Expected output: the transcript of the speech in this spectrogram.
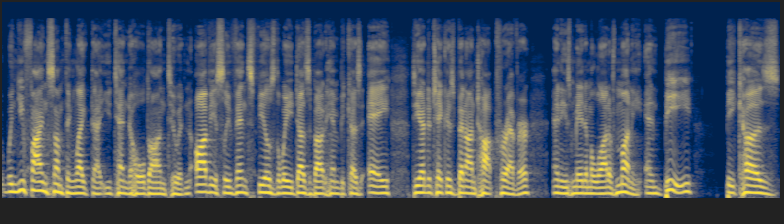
when you find something like that, you tend to hold on to it. And obviously, Vince feels the way he does about him because A, The Undertaker's been on top forever and he's made him a lot of money. And B, because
